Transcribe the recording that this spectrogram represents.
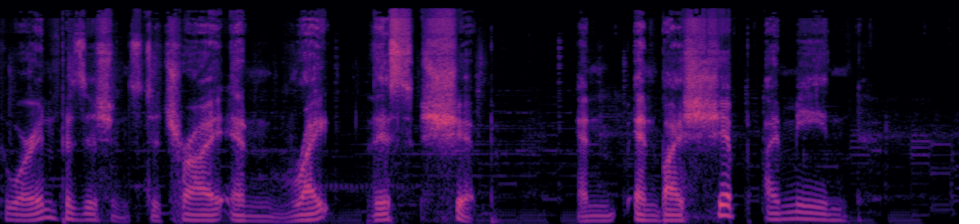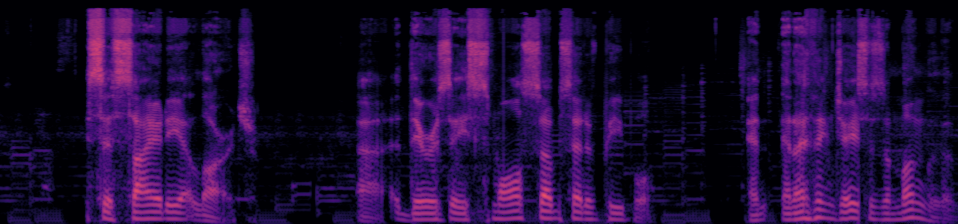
who are in positions to try and right this ship, and and by ship I mean society at large. Uh, there is a small subset of people, and and I think Jace is among them,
